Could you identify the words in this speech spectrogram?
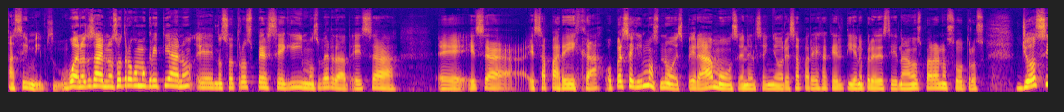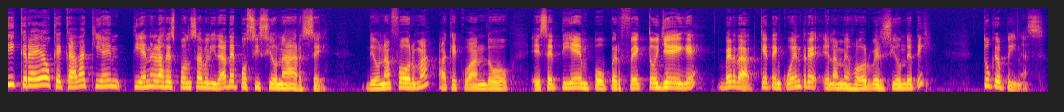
Así mismo. Bueno, tú sabes, nosotros como cristianos, eh, nosotros perseguimos, ¿verdad? Esa, eh, esa, esa pareja, o perseguimos, no, esperamos en el Señor esa pareja que Él tiene predestinados para nosotros. Yo sí creo que cada quien tiene la responsabilidad de posicionarse de una forma a que cuando ese tiempo perfecto llegue, ¿verdad? Que te encuentre en la mejor versión de ti. ¿Tú qué opinas?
